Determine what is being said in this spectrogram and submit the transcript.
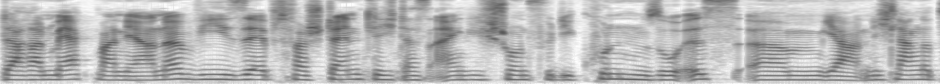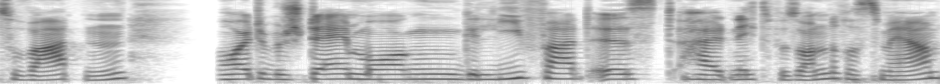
Daran merkt man ja, ne, wie selbstverständlich das eigentlich schon für die Kunden so ist, ähm, ja, nicht lange zu warten. Heute bestellen, morgen geliefert ist halt nichts Besonderes mehr.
